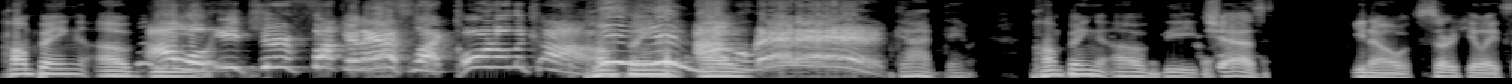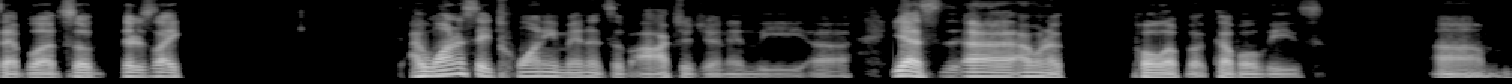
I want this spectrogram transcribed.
pumping of the I will eat your fucking ass like corn on the cob. pumping I'm of ready. God damn it. Pumping of the chest, you know, circulates that blood. So there's like I want to say 20 minutes of oxygen in the uh yes, uh I want to pull up a couple of these. Um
